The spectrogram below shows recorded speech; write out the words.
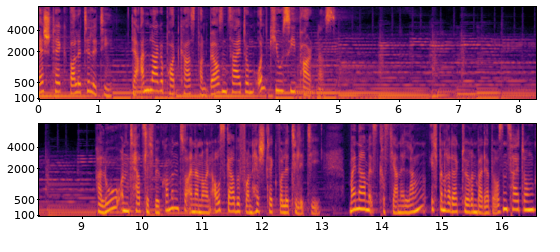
Hashtag Volatility, der Anlage-Podcast von Börsenzeitung und QC Partners. Hallo und herzlich willkommen zu einer neuen Ausgabe von Hashtag Volatility. Mein Name ist Christiane Lang, ich bin Redakteurin bei der Börsenzeitung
